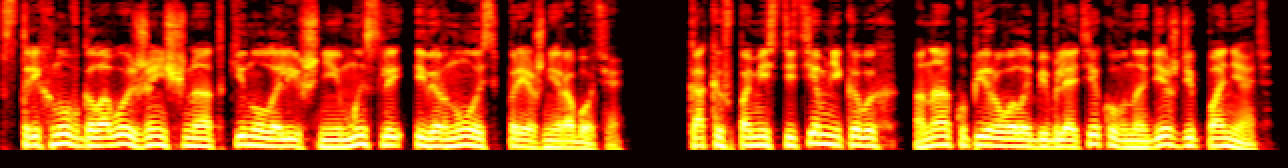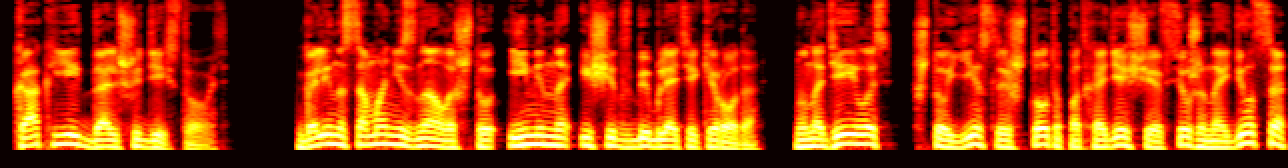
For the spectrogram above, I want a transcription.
Встряхнув головой, женщина откинула лишние мысли и вернулась к прежней работе. Как и в поместье Темниковых, она оккупировала библиотеку в надежде понять, как ей дальше действовать. Галина сама не знала, что именно ищет в библиотеке рода, но надеялась, что если что-то подходящее все же найдется,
